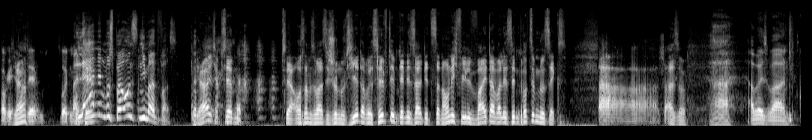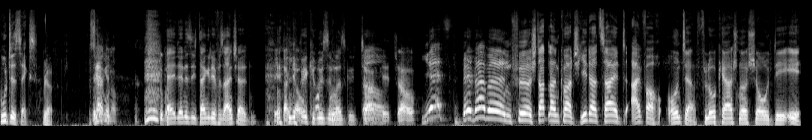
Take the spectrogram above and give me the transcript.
okay, Ja. sehr gut. Freut mich. Lernen muss bei uns niemand was. Ja, ich habe es ja, hab's ja ausnahmsweise schon notiert, aber es hilft dem Dennis halt jetzt dann auch nicht viel weiter, weil es sind trotzdem nur sechs. Ah, schade. Also, Ah, aber es war ein gutes Sex. ja. ja, genau. Super. Hey Dennis, ich danke dir fürs Einschalten. Ich danke Liebe auch. Grüße, mach's gut. Ciao. Danke, ciao. Jetzt bewerben für Stadtland Quatsch. Jederzeit einfach unter flokerschnershow.de.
